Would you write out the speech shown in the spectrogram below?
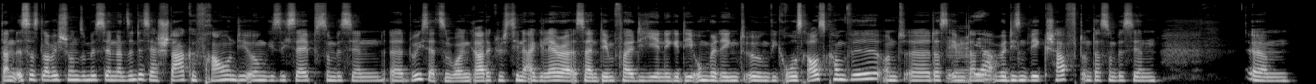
dann ist das, glaube ich, schon so ein bisschen, dann sind es ja starke Frauen, die irgendwie sich selbst so ein bisschen äh, durchsetzen wollen. Gerade Christina Aguilera ist ja in dem Fall diejenige, die unbedingt irgendwie groß rauskommen will und äh, das eben dann Ja. über diesen Weg schafft und das so ein bisschen ähm,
